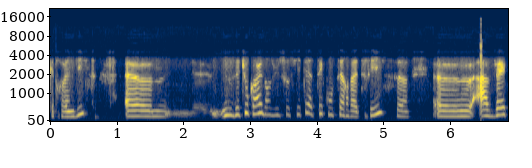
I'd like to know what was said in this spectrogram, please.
90, euh, nous étions quand même dans une société assez conservatrice, euh, avec,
